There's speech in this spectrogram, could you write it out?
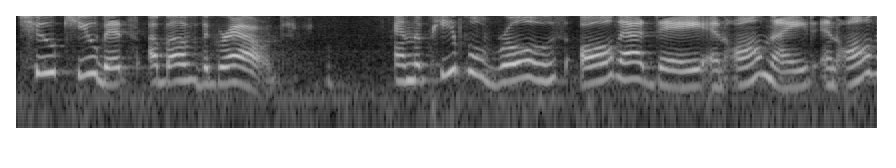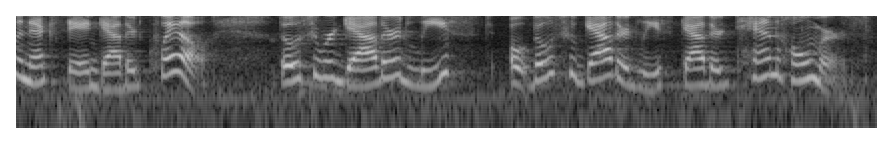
Two cubits above the ground. And the people rose all that day and all night and all the next day and gathered quail. Those who were gathered least, oh, those who gathered least gathered 10 homers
